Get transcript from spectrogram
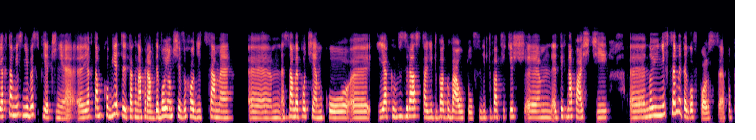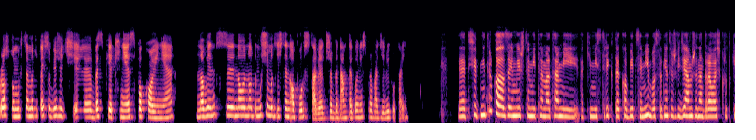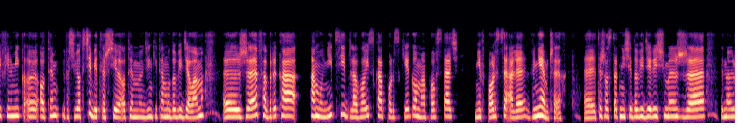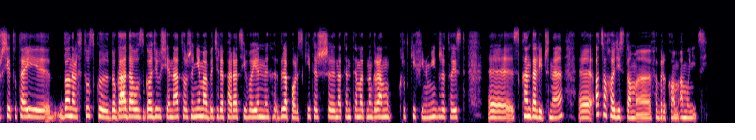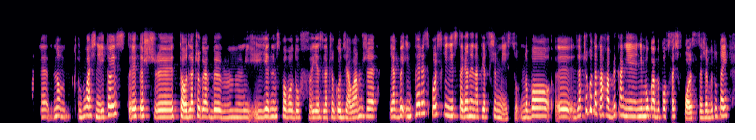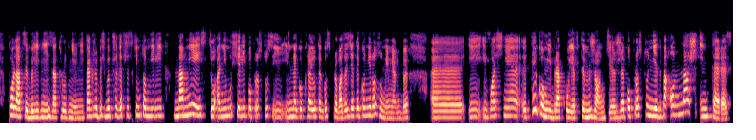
jak tam jest niebezpiecznie, e, jak tam kobiety tak naprawdę boją się wychodzić same, same po ciemku, e, jak wzrasta liczba gwałtów, liczba przecież tych napaści. E, No i nie chcemy tego w Polsce. Po prostu my chcemy tutaj sobie żyć bezpiecznie, spokojnie. No więc no, no, musimy gdzieś ten opór stawiać, żeby nam tego nie sprowadzili tutaj. E, Ty się nie tylko zajmujesz tymi tematami takimi stricte kobiecymi, bo ostatnio też widziałam, że nagrałaś krótki filmik e, o tym, i właściwie od ciebie też się o tym dzięki temu dowiedziałam, e, że fabryka amunicji dla wojska polskiego ma powstać nie w Polsce, ale w Niemczech. E, Też ostatnio się dowiedzieliśmy, że no już się tutaj e, Donald Tusk dogadał, zgodził się na to, że nie ma być reparacji wojennych dla Polski. Też e, na ten temat nagrałam krótki filmik, że to jest skandaliczne. O co chodzi z tą fabryką amunicji? No właśnie, i to jest też to, dlaczego jakby mm, jednym z powodów jest, dlaczego działam, że jakby interes Polski nie stawiany na pierwszym miejscu. No bo y, dlaczego taka fabryka nie, nie mogłaby powstać w Polsce, żeby tutaj Polacy byli w niej zatrudnieni, tak, żebyśmy przede wszystkim to mieli na miejscu, a nie musieli po prostu z innego kraju tego sprowadzać. Ja tego nie rozumiem jakby. E, I, I właśnie tego mi brakuje w tym rządzie, że po prostu nie dba o nasz interes,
